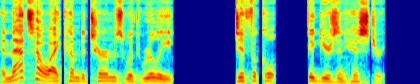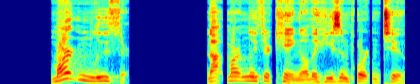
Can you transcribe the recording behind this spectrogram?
And that's how I come to terms with really difficult figures in history. Martin Luther, not Martin Luther King, although he's important too,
